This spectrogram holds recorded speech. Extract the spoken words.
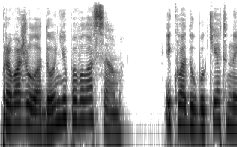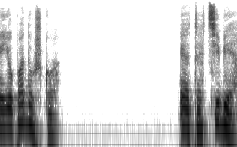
Провожу ладонью по волосам и кладу букет на ее подушку. Это тебе.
